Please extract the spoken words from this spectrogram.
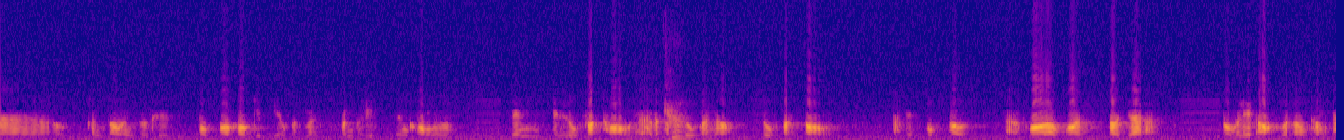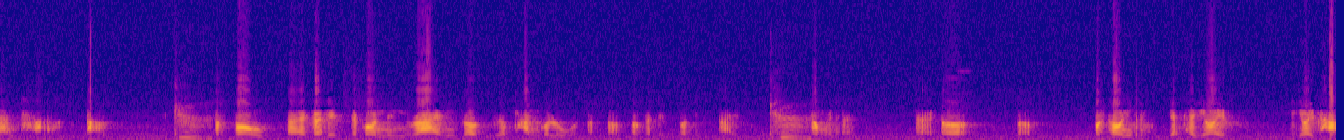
อ่าขั้นตอนก็คือพอพอเขาเก็บเกี่ยวกับมันผลผลิตเรื่องของเป็นเป็นลูกฟักทองนะแบบ ค่ะ ลูกก่อนเนาะลูกฟักทองอ่าเสร็จปุ๊บเขาอ่าพอพอเขาจะเอาเมล็ดออกก็ต้องทำการผ่าผ่า ค่ะ ฟักทองเอ่อเกษตรกรหนึ่งรายนี่ก็เกือบพันกว่าลูกอะครับต่อต่อเกษตรกรหนึ่งราย ค่ะ ทำกันนะอ่าก็ก็ฟักทองนี่จะทยอยทยอยผ่า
